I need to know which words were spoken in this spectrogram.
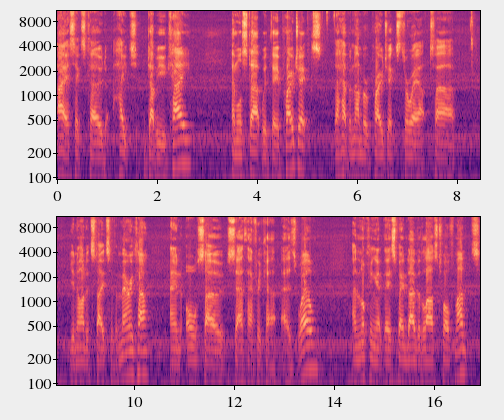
ASX code HWK, and we'll start with their projects. They have a number of projects throughout uh, United States of America and also South Africa as well. And looking at their spend over the last 12 months,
